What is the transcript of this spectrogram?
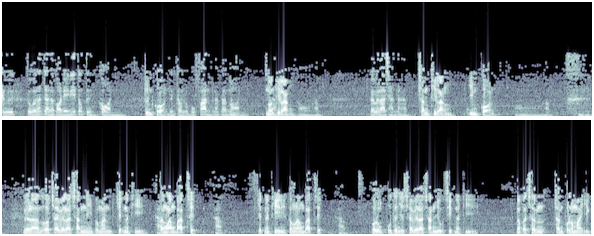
คือตัวท่านอาจารย์ตะกรเองนี่ต้องตื่นก่อน ตื่นก่อน ตื่นก่อนหลวงปู่ฟั่นแล้วก็นอน นอนที่หลังอ๋อครับ แล้วเวลาฉันนะครับ ฉันที่หลังอิ่มก่อนอ๋อครับ เวลาเราใช้เวลาฉันนี่ประมาณเจ็ดนาทีครับต้องล้างบาตรเสร็จครับเจ็ดนาทีนี่ต้องล้างบาตรเสร็จครับเพราะหลวงปู่ท่านจะใช้เวลาฉันอยู่สิบนาที แล้วก็ฉันฉันผลไม้อีก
